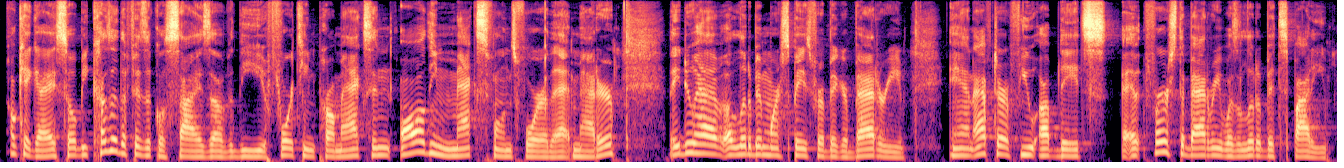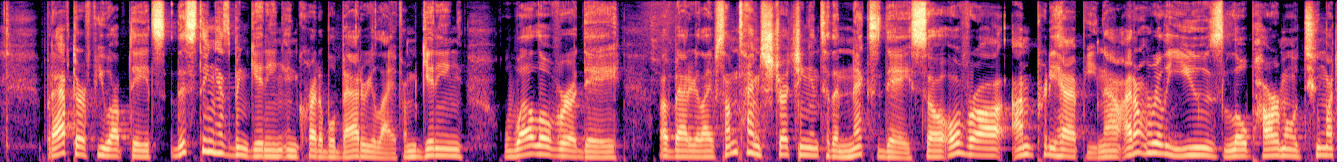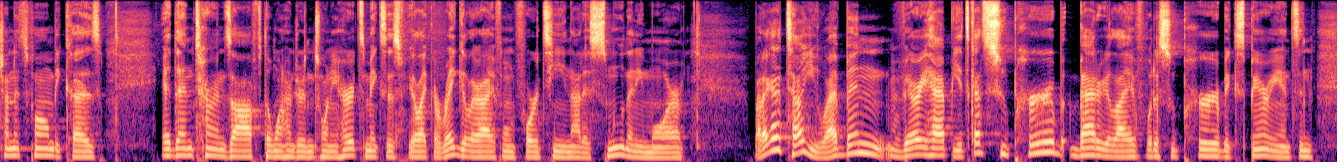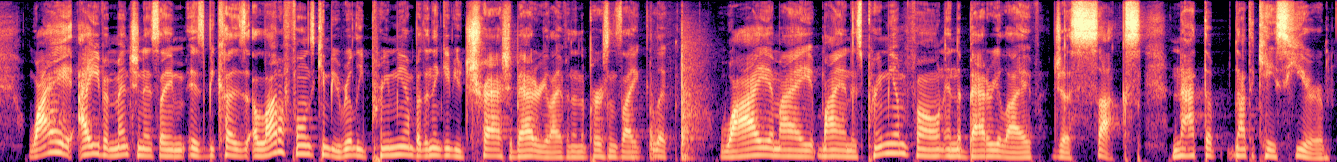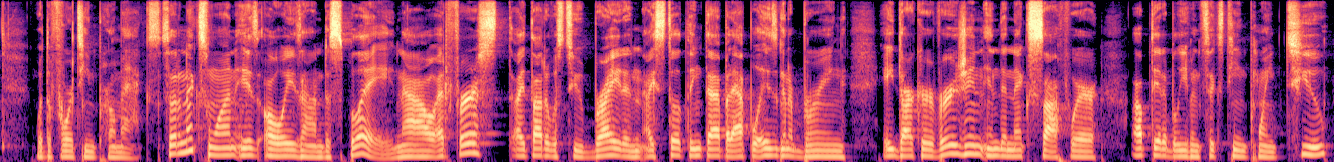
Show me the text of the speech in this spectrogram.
Okay guys, so because of the physical size of the 14 Pro Max and all the Max phones for that matter, they do have a little bit more space for a bigger battery. And after a few updates, at first the battery was a little bit spotty, but after a few updates, this thing has been getting incredible battery life. I'm getting well over a day of battery life, sometimes stretching into the next day. So overall, I'm pretty happy. Now, I don't really use low power mode too much on this phone because it then turns off the 120 hertz, makes this feel like a regular iPhone 14, not as smooth anymore. But I gotta tell you, I've been very happy. It's got superb battery life with a superb experience. And why I even mention this is because a lot of phones can be really premium, but then they give you trash battery life. And then the person's like, look, why am I buying this premium phone and the battery life just sucks? Not the not the case here with the 14 Pro Max. So the next one is always on display. Now, at first, I thought it was too bright, and I still think that, but Apple is going to bring a darker version in the next software update, I believe in 16.2.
